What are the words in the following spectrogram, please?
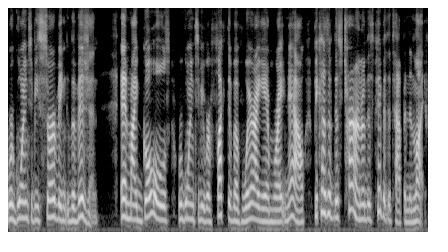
were going to be serving the vision and my goals were going to be reflective of where I am right now because of this turn or this pivot that's happened in life.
